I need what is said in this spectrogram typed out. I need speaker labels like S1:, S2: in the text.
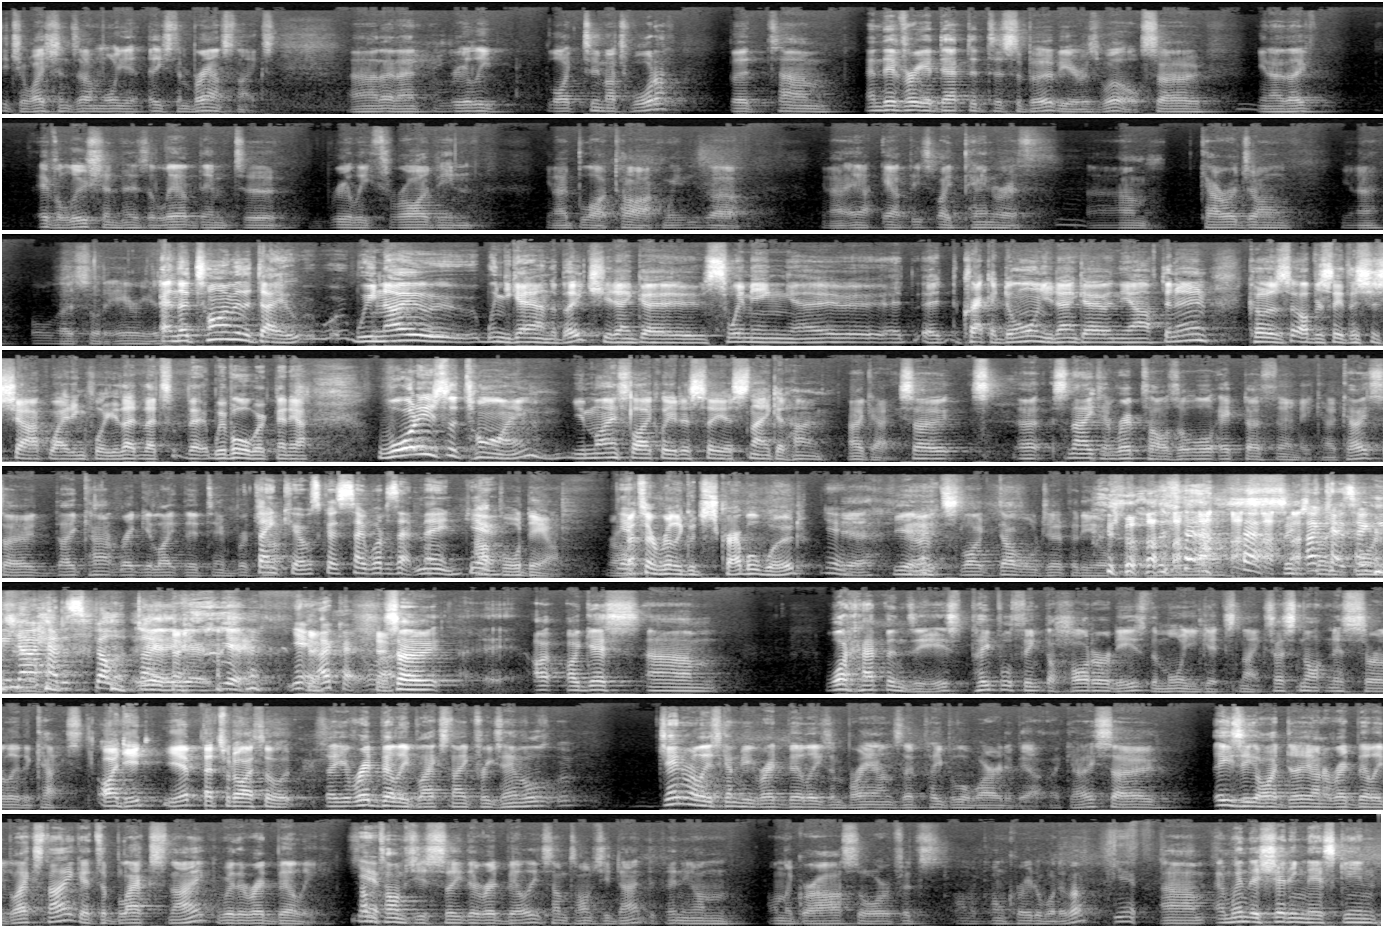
S1: situations are more your eastern brown snakes. Uh, they don't really like too much water, but um, and they're very adapted to suburbia as well. So you know they evolution has allowed them to really thrive in you know Bligh Park, Windsor, you know out, out this way Penrith, um, Kurrajong, you know all those sort of areas.
S2: And the time of the day, we know when you go down the beach, you don't go swimming uh, at, at the crack of dawn. You don't go in the afternoon because obviously there's just shark waiting for you. That, that's that, we've all worked that out. What is the time you're most likely to see a snake at home?
S1: Okay, so uh, snake and reptiles are all ectothermic. Okay, so they can't regulate their temperature.
S3: Thank you. I was going to say, what does that mean? Yeah.
S1: Up or down. Right?
S3: Yeah.
S2: That's a really good Scrabble word.
S3: Yeah.
S1: Yeah, yeah, it's like double jeopardy or something. Yeah,
S3: Okay, so you know how to spell it, don't
S1: Yeah,
S3: you?
S1: yeah, yeah.
S3: Yeah, okay. all right.
S1: So, I, I guess um, what happens is people think the hotter it is, the more you get snakes. That's not necessarily the case.
S2: I did. Yep, that's what I thought.
S1: So your red belly black snake, for example, generally it's going to be red bellies and browns that people are worried about. Okay, so easy ID on a red belly black snake. It's a black snake with a red belly.
S3: Yep.
S1: Sometimes you see the red belly, sometimes you don't, depending on on the grass or if it's on the concrete or whatever.
S3: Yep.
S1: Um, and when they're shedding their skin,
